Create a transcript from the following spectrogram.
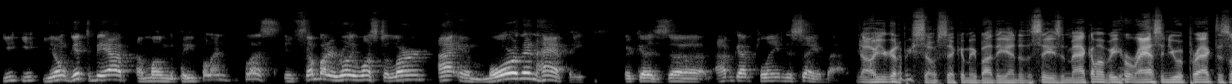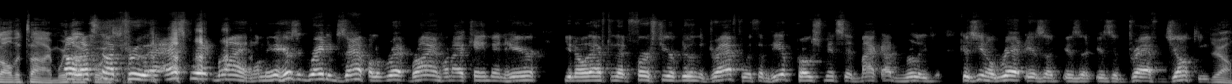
you, you you don't get to be out among the people. And plus, if somebody really wants to learn, I am more than happy because uh, I've got plenty to say about it. No, oh, you're going to be so sick of me by the end of the season, Mac. I'm going to be harassing you at practice all the time. No, that's question. not true. Ask Rhett Bryan. I mean, here's a great example of Rhett Bryan when I came in here. You know, after that first year of doing the draft with him, he approached me and said, "Mike, I'd really because you know Rhett is a is a is a draft junkie. Yeah.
